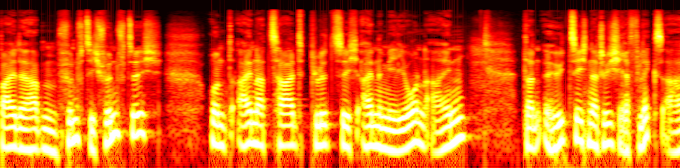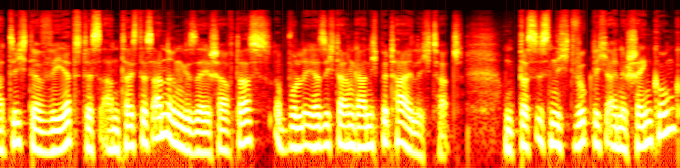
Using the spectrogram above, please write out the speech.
beide haben 50-50 und einer zahlt plötzlich eine Million ein, dann erhöht sich natürlich reflexartig der Wert des Anteils des anderen Gesellschafters, obwohl er sich daran gar nicht beteiligt hat. Und das ist nicht wirklich eine Schenkung.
